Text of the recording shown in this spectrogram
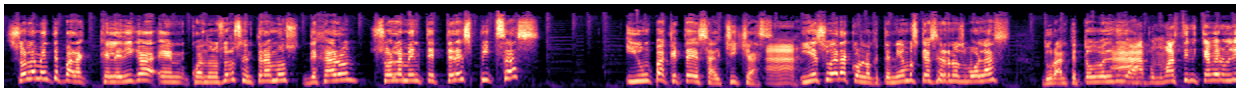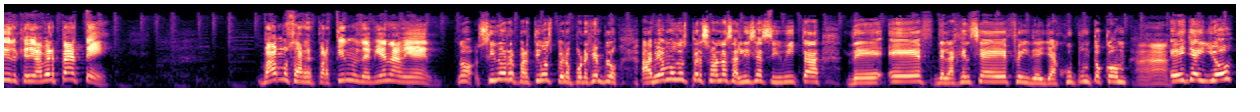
Solamente para que le diga, en, cuando nosotros entramos, dejaron solamente tres pizzas y un paquete de salchichas. Ah. Y eso era con lo que teníamos que hacernos bolas durante todo el día. Ah, pues nomás tiene que haber un líder que diga, a ver, espérate. Vamos a repartirnos de bien a bien. No, sí nos repartimos, pero por ejemplo, habíamos dos personas, Alicia Civita de EF, de la agencia EF y de Yahoo.com, ella y yo,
